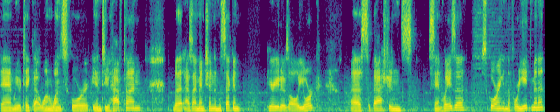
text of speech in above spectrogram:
and we would take that 1 1 score into halftime. But as I mentioned in the second period, it was all York. Uh, Sebastian Sanhueza scoring in the 48th minute.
